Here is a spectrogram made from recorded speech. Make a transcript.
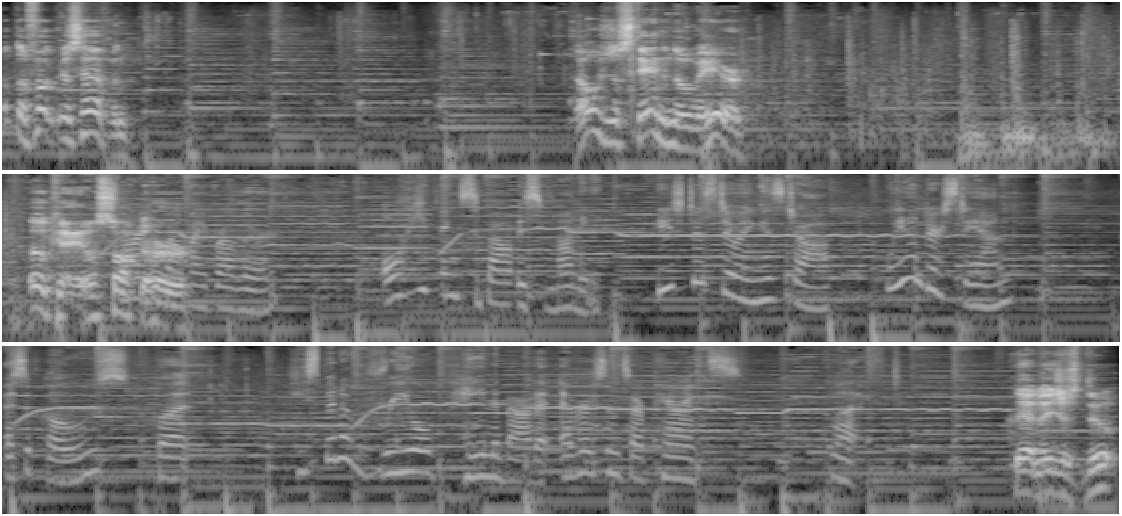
What the fuck just happened? I was just standing over here. Okay, let's talk to her. My brother. All he thinks about is money. He's just doing his job. We understand. I suppose, but he's been a real pain about it ever since our parents left. Yeah, they just do it.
